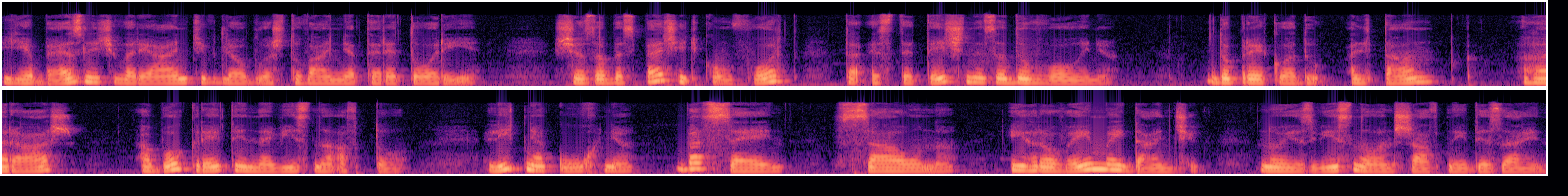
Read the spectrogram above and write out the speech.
є безліч варіантів для облаштування території, що забезпечить комфорт та естетичне задоволення. До прикладу, альтанк, гараж або критий навіс на авто, літня кухня, басейн, сауна, ігровий майданчик, ну і, звісно, ландшафтний дизайн.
